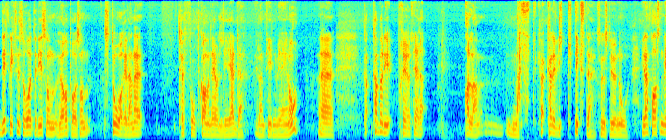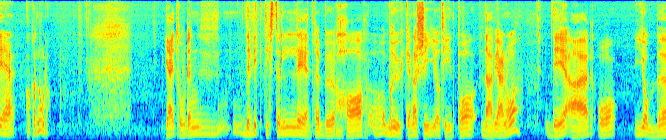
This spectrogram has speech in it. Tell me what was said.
Ditt viktigste råd til de som hører på, som står i denne tøffe oppgaven det er å lede i den tiden vi er i nå. Eh, hva, bør de prioritere aller mest? Hva er det viktigste, syns du, nå? I den fasen vi er akkurat nå, da? Jeg tror den, det viktigste ledere bør ha å bruke energi og tid på der vi er nå, det er å jobbe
